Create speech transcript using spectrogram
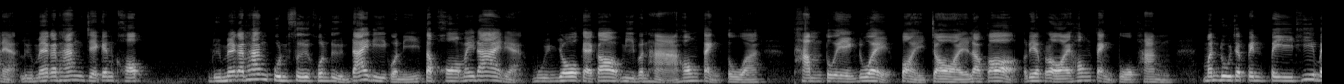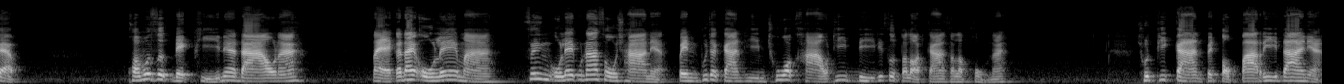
เนี่ย หรือแม้กระทั่งเจเกนคอปหรือแม้กระทั่งกุนซือคนอื่นได้ดีกว่านี้ แต่พอไม่ได้เนี่ย มูรินโญ่แกก็มีปัญหาห้องแต่งตัว ทำตัวเองด้วยปล่อยจอยแล้วก็เรียบร้อยห้องแต่งตัวพัง มันดูจะเป็นปีที่แบบความรู้สึกเด็กผีเนี่ยดาวนะ แต่ก็ได้โอเล่มา ซึ่งโอเล่กุน่าโซชาเนี่ยเป็นผู้จัดการทีมชั่วคราวที่ดีที่สุดตลอดการสำหรับผมนะ ชุดพิการไปตบปารีสได้เนี่ย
